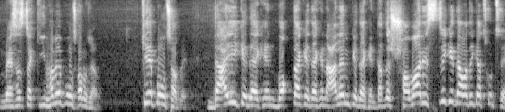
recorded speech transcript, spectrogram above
মেসেজটা কীভাবে পৌঁছানো যাবে? কে পৌঁছাবে? দায়ীকে দেখেন, বক্তাকে দেখেন, আলেমকে দেখেন, তাদের সবার স্ত্রীকে দাওয়াতি কাজ করছে।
